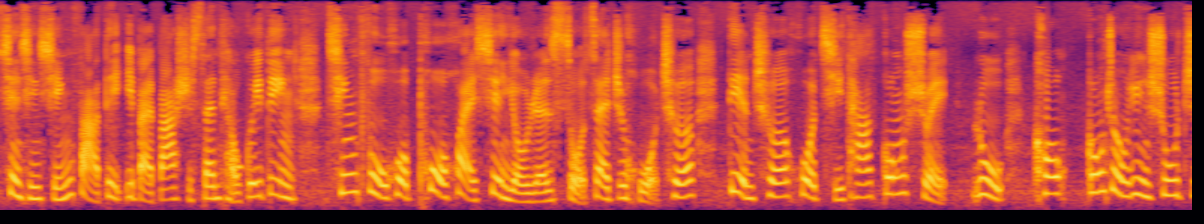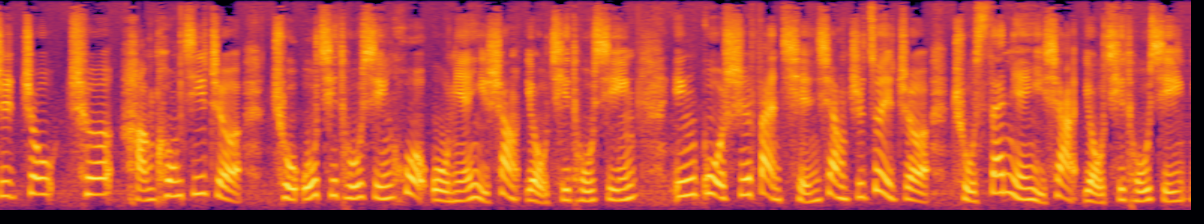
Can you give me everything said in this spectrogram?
现行刑法第一百八十三条规定，倾覆或破坏现有人所在之火车、电车或其他供水。陆空公众运输之舟车航空机者，处无期徒刑或五年以上有期徒刑；因过失犯前项之罪者，处三年以下有期徒刑、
